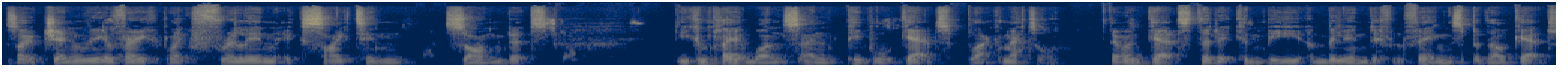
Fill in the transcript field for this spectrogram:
it's like generally a very like thrilling, exciting song that's you can play it once and people get black metal. They won't get that it can be a million different things, but they'll get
